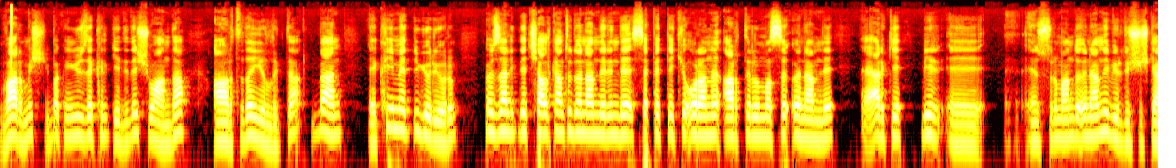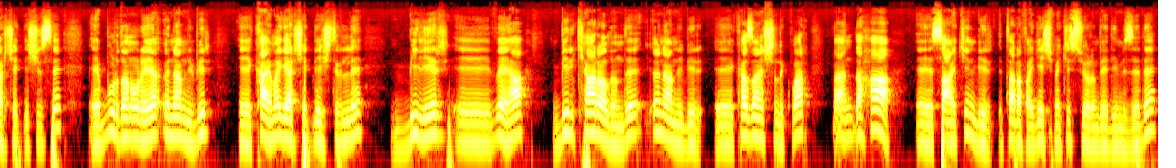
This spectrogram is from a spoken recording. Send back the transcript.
varmış. Bakın %47'de şu anda artıda yıllıkta. Ben e, kıymetli görüyorum. Özellikle çalkantı dönemlerinde sepetteki oranı arttırılması önemli. Eğer ki bir e, enstrümanda önemli bir düşüş gerçekleşirse e, buradan oraya önemli bir e, kayma gerçekleştirilebilir e, veya bir kar alındı. Önemli bir e, kazançlılık var. Ben daha e, sakin bir tarafa geçmek istiyorum dediğimizde de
